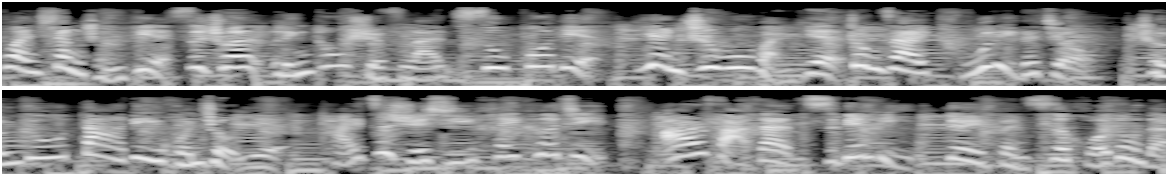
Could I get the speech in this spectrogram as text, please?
万象城店，四川灵通雪佛兰苏坡店。燕之屋晚宴，种在土里的酒，成都大地混酒业。孩子学习黑科技，阿尔法蛋词典笔对本次活动的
